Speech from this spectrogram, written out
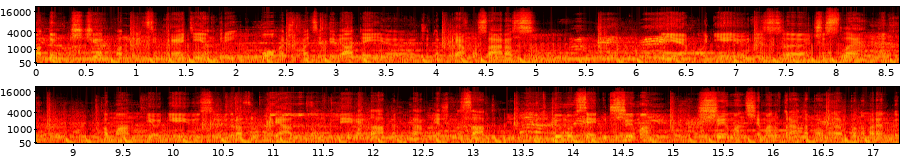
Вадим Щерпа, 33-й, Андрій Богач, 29-й. Е, прямо зараз є однією із е, численних команд, є однією із відразу ряду колективів. Тапенка м'яч назад відкинувся. І тут Шиман. Шиман, Шиман втрата Пономар- Пономаренко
